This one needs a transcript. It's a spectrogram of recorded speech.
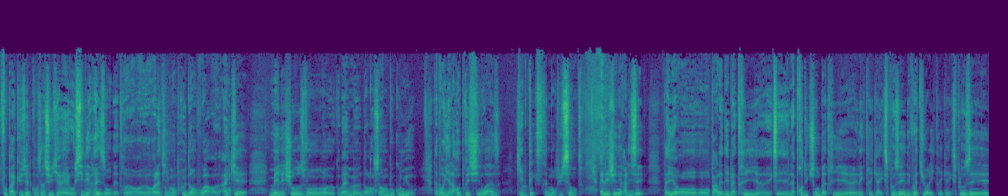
Il ne faut pas accuser le consensus. Il y avait aussi des raisons d'être euh, relativement prudent, voire inquiet, mais les choses vont quand même, dans l'ensemble, beaucoup mieux. D'abord, il y a la reprise chinoise qui est mm. extrêmement puissante. Elle est généralisée. D'ailleurs, on, parlait des batteries, euh, la production de batteries euh, électriques a explosé, des voitures électriques a explosé,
